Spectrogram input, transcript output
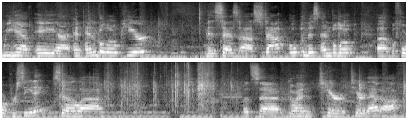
we have a, uh, an envelope here that says stop, open this envelope before proceeding. So Let's uh, go ahead and tear, tear that off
